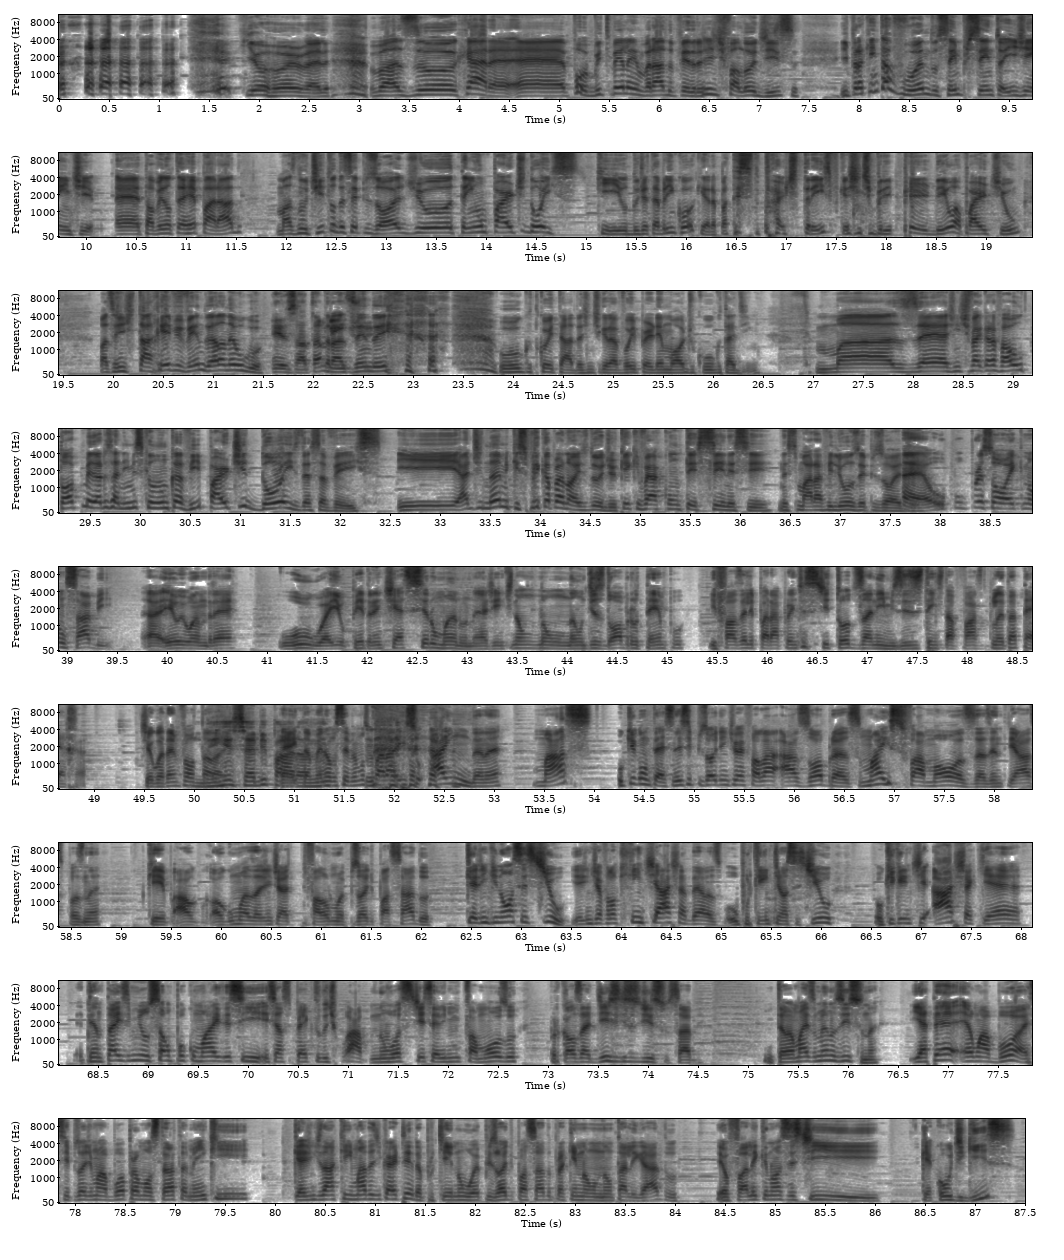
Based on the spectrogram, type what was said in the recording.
que horror, velho. Mas o. Cara, é. Pô, muito bem lembrado, Pedro. A gente falou disso. E pra quem tá voando 100% aí, gente, é, talvez não tenha reparado, mas no título desse episódio tem um parte 2. Que o Dude até brincou, que era pra ter sido parte 3, porque a gente perdeu a parte 1. Mas a gente tá revivendo ela, né, Hugo? Exatamente. Trazendo aí. o Hugo, coitado, a gente gravou e perdemos o áudio com o Hugo, tadinho. Mas é, a gente vai gravar o top melhores animes que eu nunca vi, parte 2 dessa vez. E a dinâmica, explica pra nós, Dude, o que, que vai acontecer nesse, nesse maravilhoso episódio. É, o, o pessoal aí que não sabe, ah, eu e o André, o Hugo aí, o Pedro, a gente é ser humano, né? A gente não, não, não desdobra o tempo e faz ele parar pra gente assistir todos os animes existentes da face do planeta Terra. Chegou até a me faltar. nem lá. recebe para, é, e também né? não recebemos para isso ainda, né? Mas, o que acontece? Nesse episódio a gente vai falar as obras mais famosas, entre aspas, né? Porque al- algumas a gente já falou no episódio passado que a gente não assistiu. E a gente vai falar o que a gente acha delas, o porquê a gente não assistiu, o que a gente acha que é. é Tentar esmiuçar um pouco mais esse, esse aspecto do tipo, ah, não vou assistir esse anime famoso por causa disso, disso, disso, sabe? Então é mais ou menos isso, né? E até é uma boa, esse episódio é uma boa pra mostrar também que, que a gente dá uma queimada de carteira, porque no episódio passado, pra quem não, não tá ligado, eu falei que não assisti que é Code Geass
